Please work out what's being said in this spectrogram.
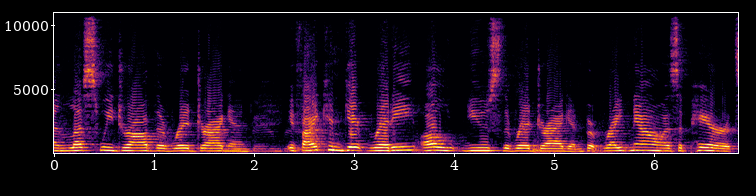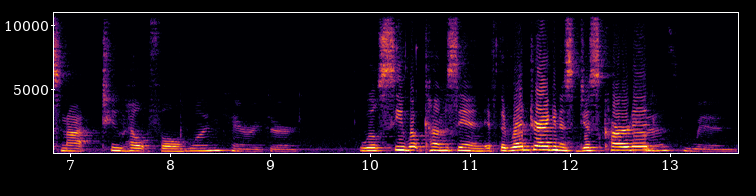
Unless we draw the red dragon. If I can get ready, I'll use the red dragon. But right now, as a pair, it's not too helpful. One character. We'll see what comes in. If the red dragon is discarded, West wind.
